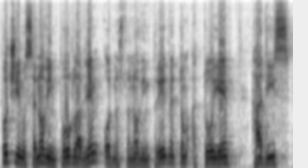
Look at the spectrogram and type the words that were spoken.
počinjemo sa novim poglavljem, odnosno novim predmetom, a to je hadis,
